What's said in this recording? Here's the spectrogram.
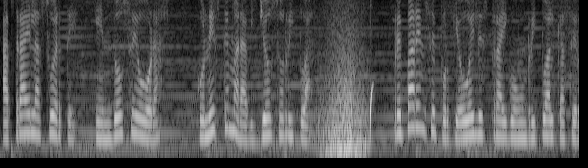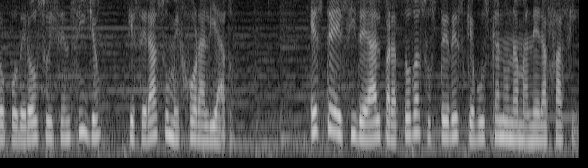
Atrae la suerte, en 12 horas, con este maravilloso ritual. Prepárense porque hoy les traigo un ritual casero poderoso y sencillo, que será su mejor aliado. Este es ideal para todas ustedes que buscan una manera fácil,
